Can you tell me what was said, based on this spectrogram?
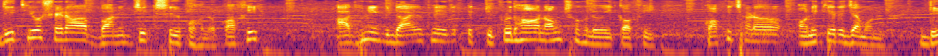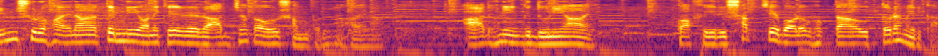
দ্বিতীয় সেরা বাণিজ্যিক শিল্প হলো কফি। আধুনিক ডায়েটের একটি প্রধান অংশ হলো এই কফি। কফি ছাড়া অনেকের যেমন দিন শুরু হয় না, তেমনি অনেকের রাত জাগাও সম্পন্ন হয় না। আধুনিক দুনিয়ায় কফির সবচেয়ে বড় ভোক্তা উত্তর আমেরিকা।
